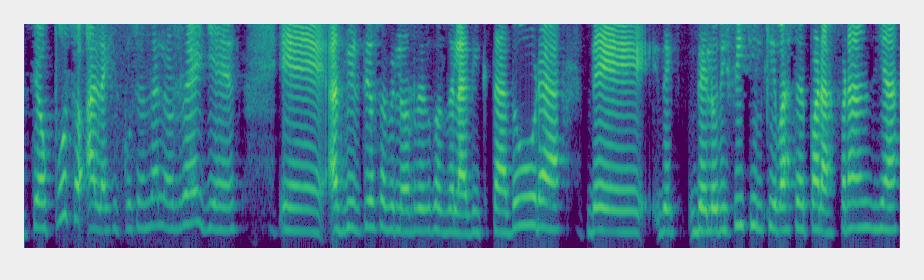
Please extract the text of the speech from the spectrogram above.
se opuso a la ejecución de los reyes, eh, advirtió sobre los riesgos de la dictadura, de, de, lo difícil que iba a ser para Francia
